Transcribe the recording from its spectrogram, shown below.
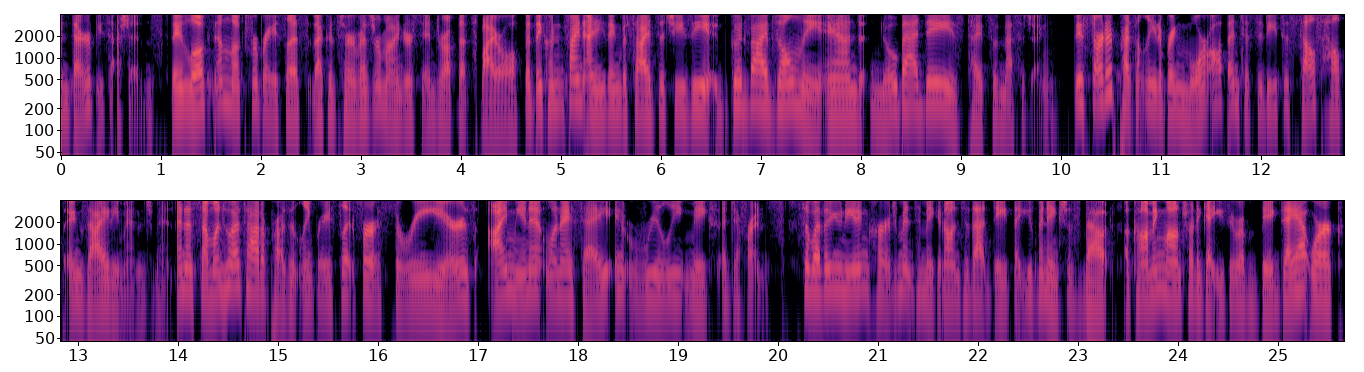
in therapy sessions. They looked and looked for bracelets that could serve as reminders to interrupt that spiral, but they couldn't find anything besides the cheesy good vibes only and no bad days types of messaging. They started Presently to bring more authenticity to self help anxiety management. And as someone who has had a Presently bracelet for three years, I mean it when I say it really makes a difference. So, whether you need encouragement to make it onto that date that you've been anxious about, a calming mantra to get you through a big day at work,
